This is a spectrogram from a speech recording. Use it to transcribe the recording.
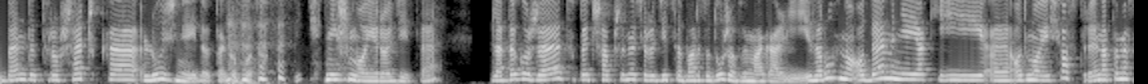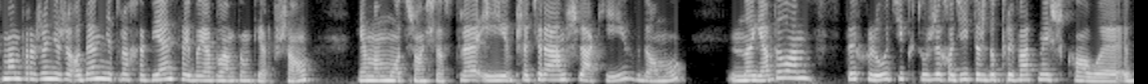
będę troszeczkę luźniej do tego podchodzić niż moi rodzice. Dlatego, że tutaj trzeba przyznać, rodzice bardzo dużo wymagali, zarówno ode mnie, jak i e, od mojej siostry. Natomiast mam wrażenie, że ode mnie trochę więcej, bo ja byłam tą pierwszą. Ja mam młodszą siostrę i przecierałam szlaki w domu. No ja byłam z tych ludzi, którzy chodzili też do prywatnej szkoły.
